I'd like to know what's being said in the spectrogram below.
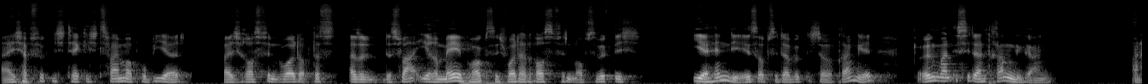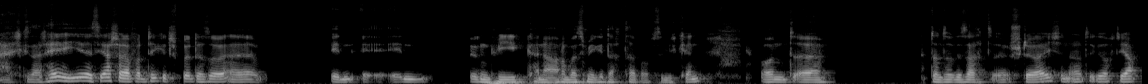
Äh, ich habe es wirklich täglich zweimal probiert, weil ich rausfinden wollte, ob das, also das war ihre Mailbox, ich wollte halt rausfinden, ob es wirklich ihr Handy ist, ob sie da wirklich darauf dran geht. Irgendwann ist sie dann dran gegangen. Und da habe ich gesagt, hey, hier ist Jascha von Ticketsprint, also äh, in, in irgendwie, keine Ahnung, was ich mir gedacht habe, ob sie mich kennt. Und äh, hab dann so gesagt, äh, störe ich? Und dann hat sie gesagt, ja.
